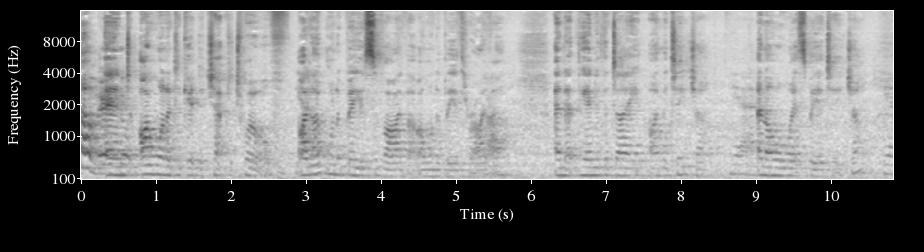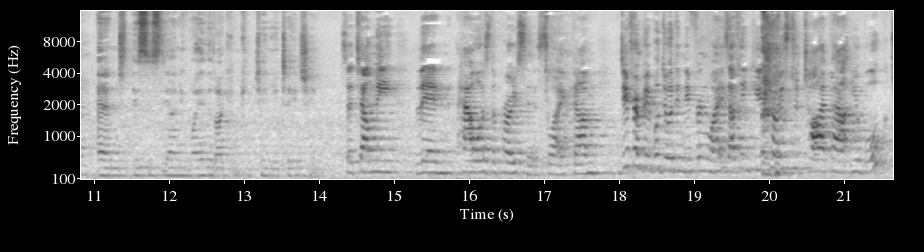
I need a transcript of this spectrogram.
Oh, and cool. I wanted to get to chapter 12. I don't want to be a survivor, I want to be a thriver. And at the end of the day, I'm a teacher Yeah. and I'll always be a teacher. yeah. And this is the only way that I can continue teaching. So tell me then, how was the process? Like, um, different people do it in different ways. I think you chose to type out your book.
